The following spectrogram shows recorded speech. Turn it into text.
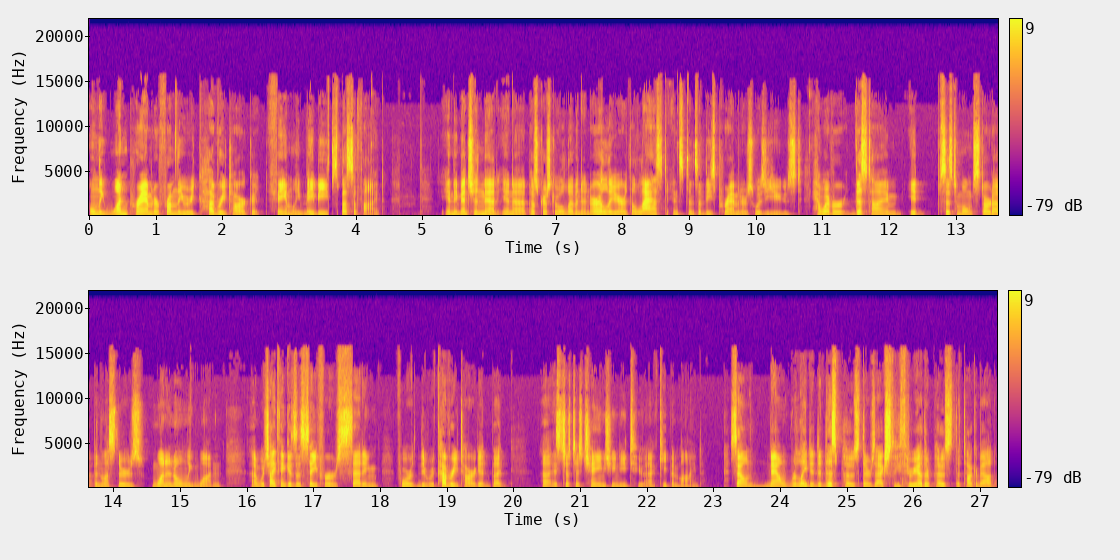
only one parameter from the recovery target family may be specified. And they mentioned that in a PostgreSQL 11 and earlier, the last instance of these parameters was used. However, this time, it system won't start up unless there's one and only one, uh, which I think is a safer setting for the recovery target, but uh, it's just a change you need to uh, keep in mind. So now, related to this post, there's actually three other posts that talk about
